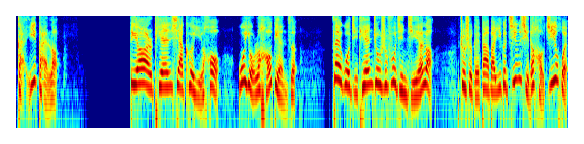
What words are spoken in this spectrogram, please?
改一改了。第二天下课以后，我有了好点子，再过几天就是父亲节了。这是给爸爸一个惊喜的好机会。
